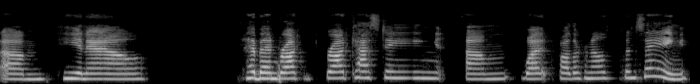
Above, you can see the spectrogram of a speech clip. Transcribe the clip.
um he and Al have been broad- broadcasting um what Father Cornello's been saying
